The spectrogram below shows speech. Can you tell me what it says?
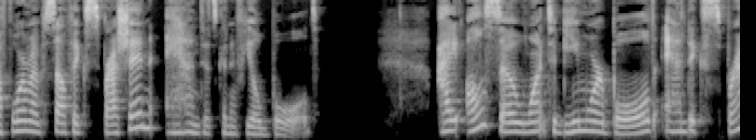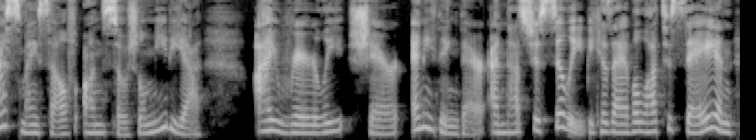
a form of self expression and it's going to feel bold. I also want to be more bold and express myself on social media. I rarely share anything there. And that's just silly because I have a lot to say and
